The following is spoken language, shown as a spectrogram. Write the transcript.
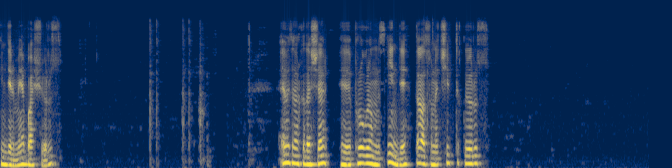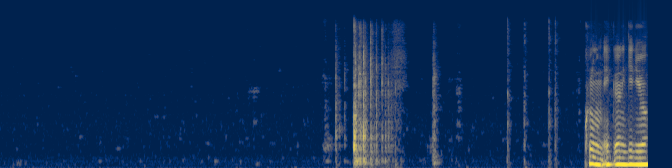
indirmeye başlıyoruz. Evet arkadaşlar e, programımız indi. Daha sonra çift tıklıyoruz. Kurulum ekranı geliyor.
